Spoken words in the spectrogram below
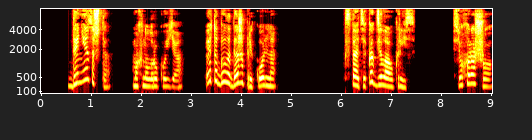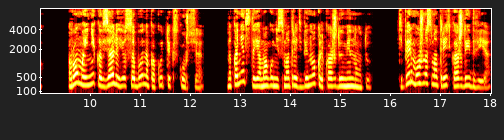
— Да не за что, — махнула рукой я. Это было даже прикольно. Кстати, как дела у Крис? Все хорошо. Рома и Ника взяли ее с собой на какую-то экскурсию. Наконец-то я могу не смотреть в бинокль каждую минуту. Теперь можно смотреть каждые две.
